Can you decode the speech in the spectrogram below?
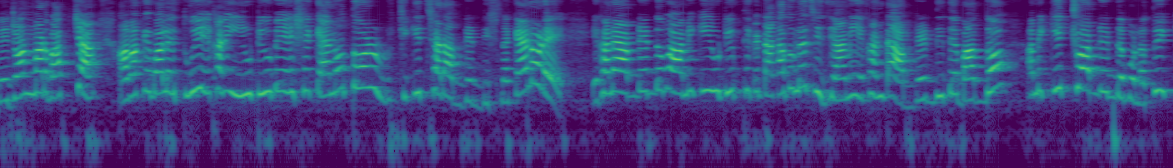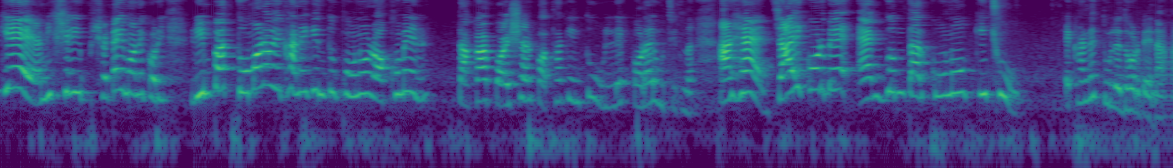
বেজন্মার বাচ্চা আমাকে বলে, তুই এখানে ইউটিউবে এসে কেন তোর চিকিৎসার আপডেট দিস না? কেন রে? এখানে আপডেট দেবো, আমি কি ইউটিউব থেকে টাকা তুলেছি যে আমি এখানটা আপডেট দিতে বাধ্য? আমি কিচ্ছু আপডেট দেবো না। তুই কে? আমি সেই সেটাই মনে করি। রিম্পা, তোমারও এখানে কিন্তু কোনো রকমের টাকা পয়সার কথা কিন্তু উল্লেখ করাই উচিত না। আর হ্যাঁ যাই করবে, একদম তার কোনো কিছু এখানে তুলে ধরবে না।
